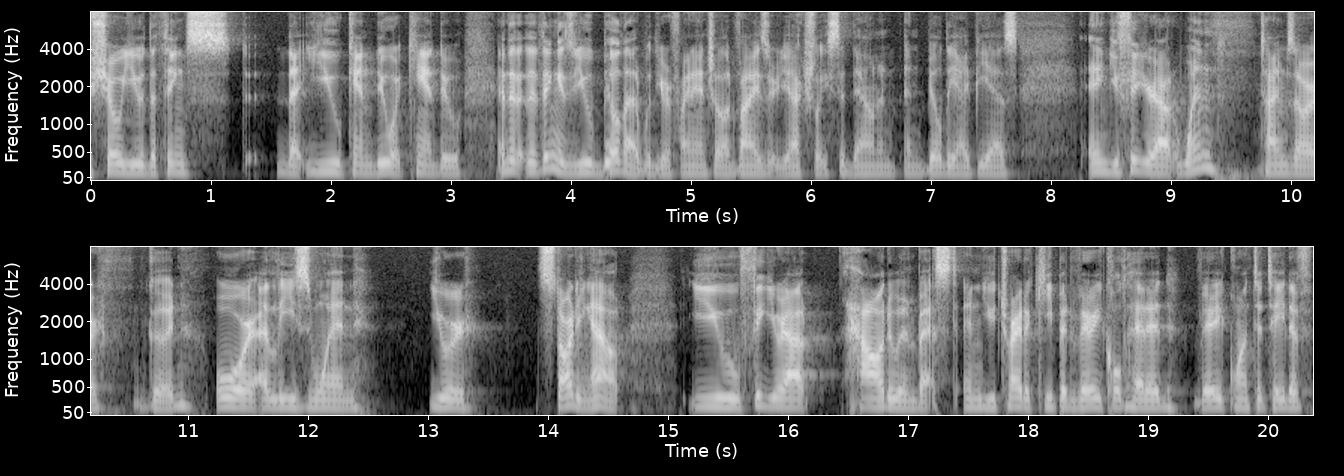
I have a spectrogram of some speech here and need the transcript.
show you the things that you can do or can't do. And the, the thing is, you build that with your financial advisor. You actually sit down and, and build the IPS, and you figure out when times are good, or at least when you're starting out you figure out how to invest and you try to keep it very cold headed, very quantitative,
